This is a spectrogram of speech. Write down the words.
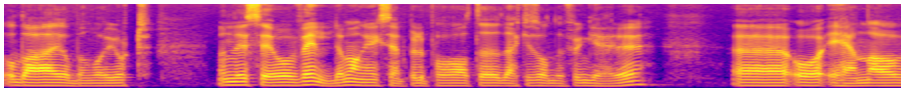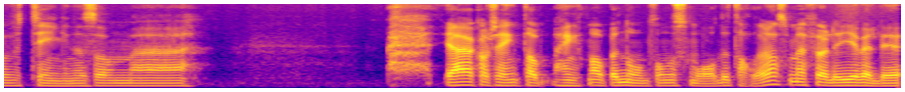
og da er jobben vår gjort. Men vi ser jo veldig mange eksempler på at det, det er ikke sånn det fungerer. Eh, og en av tingene som eh, Jeg har kanskje hengt, opp, hengt meg opp i noen sånne små detaljer da, som jeg føler gir veldig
